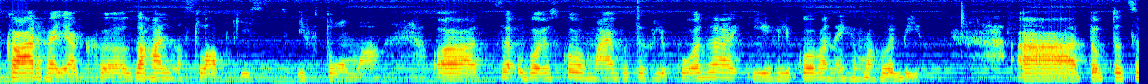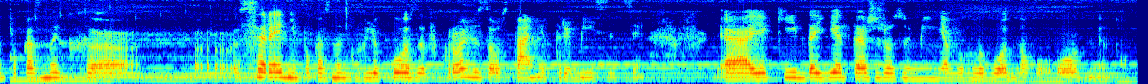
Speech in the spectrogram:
скарга, як е, загальна слабкість і втома, е, це обов'язково має бути глюкоза і глікований гемоглобін. Тобто це показник, е, е, середній показник глюкози в крові за останні три місяці, е, який дає теж розуміння вуглеводного обміну.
